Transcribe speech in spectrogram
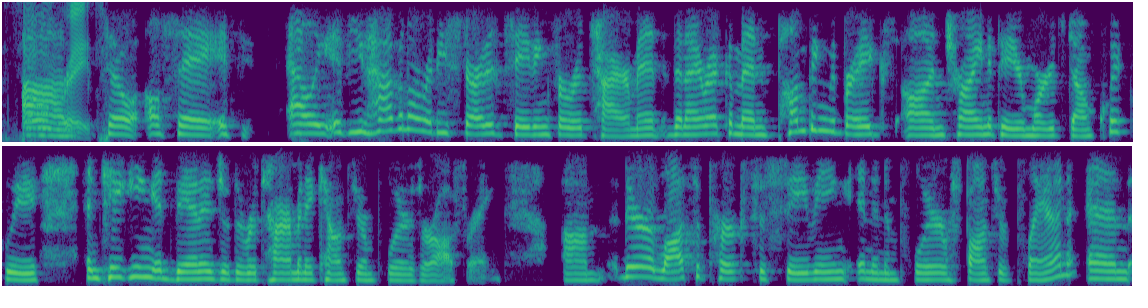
So um, great. So I'll say if Allie, if you haven't already started saving for retirement, then I recommend pumping the brakes on trying to pay your mortgage down quickly and taking advantage of the retirement accounts your employers are offering. Um, there are lots of perks to saving in an employer sponsored plan, and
